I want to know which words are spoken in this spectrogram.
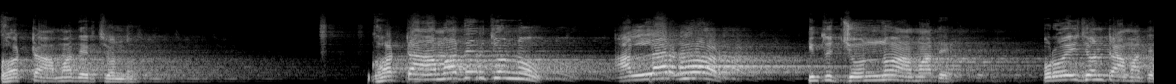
ঘরটা আমাদের জন্য। ঘরটা আমাদের জন্য, আল্লাহর ঘর, কিন্তু জন্য আমাদের, প্রয়োজনটা আমাদের।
